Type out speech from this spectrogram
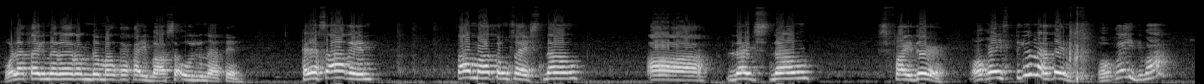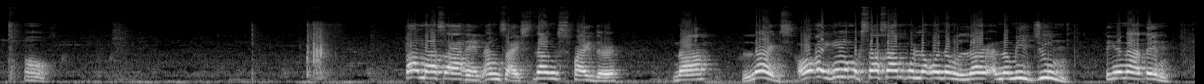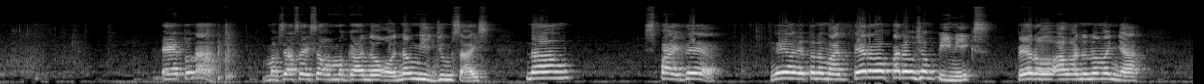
Wala tayong nararamdaman kakaiba sa ulo natin. Kaya sa akin, tama tong size ng uh, large ng spider. Okay, tingnan natin. Okay, di ba? Oh. Tama sa akin ang size ng spider na large. Okay, ngayon magsasample ako ng large na medium. Tingnan natin. Eto na. Magsasize ako magkano ako ng medium size ng spider. Ngayon, ito naman, pero pareho siyang phoenix. Pero ang ano naman niya,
